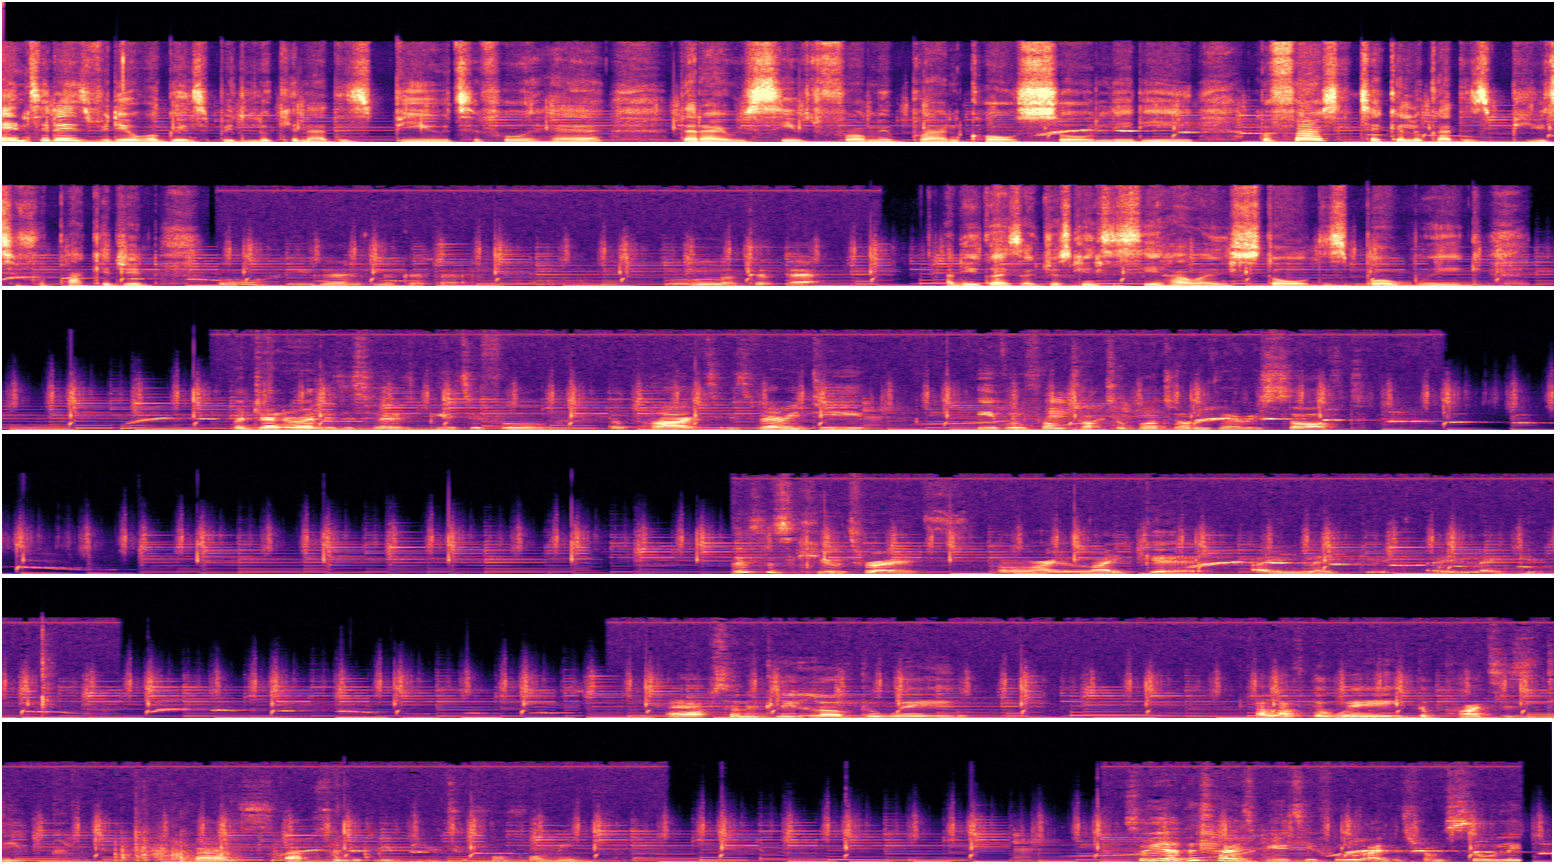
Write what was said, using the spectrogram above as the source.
In today's video, we're going to be looking at this beautiful hair that I received from a brand called Soul Lady. But first, take a look at this beautiful packaging. Oh, you guys, look at that. Look at that. And you guys are just going to see how I installed this bob wig. But generally, this hair is beautiful. The part is very deep, even from top to bottom, very soft. This is cute, right? Oh, I like it. I like it. I like it. I absolutely love the way I love the way the part is deep. That's absolutely beautiful for me. So yeah, this hair is beautiful and it's from Lady.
